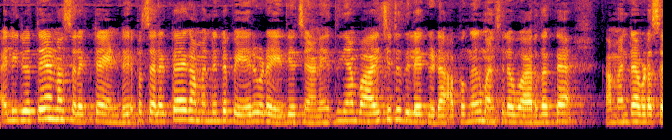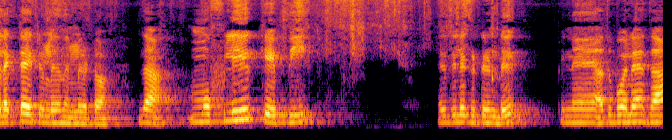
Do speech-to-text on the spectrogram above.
അതിൽ ഇരുപത്തേഴ് എണ്ണം സെലക്ട് ആയിട്ടുണ്ട്. അപ്പോൾ സെലക്ട് ആയ കമന്റിന്റെ പേര് ഇവിടെ എഴുതി വെച്ചാണ്. ഇത് ഞാൻ വായിച്ചിട്ട് ഇതിലേക്ക് ഇടാം. അപ്പം നിങ്ങൾക്ക് മനസ്സിലാവും ആരതൊക്കെ കമന്റ് അവിടെ സെലക്ട് ആയിട്ടുള്ളത് എന്നുള്ളത് കേട്ടോ. ഇതാ മുഫ്ലി കെ പി ഇതിലേക്ക് ഇട്ടിട്ടുണ്ട്. പിന്നെ അതുപോലെ ഇതാ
